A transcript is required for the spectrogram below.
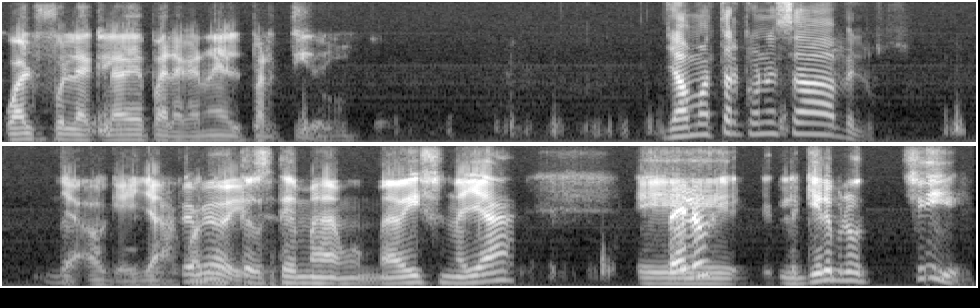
¿cuál fue la clave para ganar el partido? Ya vamos a estar con esa Velus. Ya, ok, ya. Cuando me usted, me, avisen allá. Eh, le quiero preguntar. Sí.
